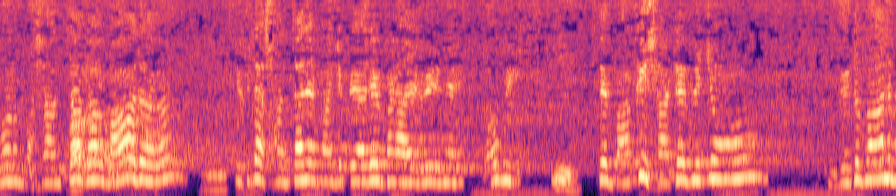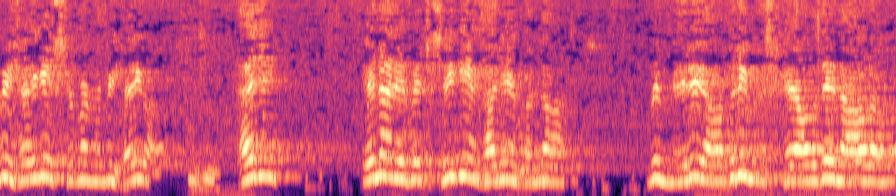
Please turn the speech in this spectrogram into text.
ਹੁਣ ਬਸੰਤਾਂ ਤੋਂ ਬਾਅਦ ਇੱਕ ਤਾਂ ਸੰਤਾਂ ਨੇ ਪੰਜ ਪਿਆਰੇ ਬਣਾਏ ਹੋਏ ਨੇ ਉਹ ਵੀ। ਤੇ ਬਾਕੀ ਸਾਡੇ ਵਿੱਚੋਂ ਵਿਦਵਾਨ ਵੀ ਹੈਗੇ ਸਿਮਰਨ ਵੀ ਹੈਗਾ। ਹੈ ਜੀ। ਇਹਨਾਂ ਦੇ ਵਿੱਚ ਸੀਗੀਆਂ ਸਾਰੀਆਂ ਗੱਲਾਂ ਵੀ ਮੇਰੇ ਆਖਰੀ ਖਿਆਲ ਦੇ ਨਾਲ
